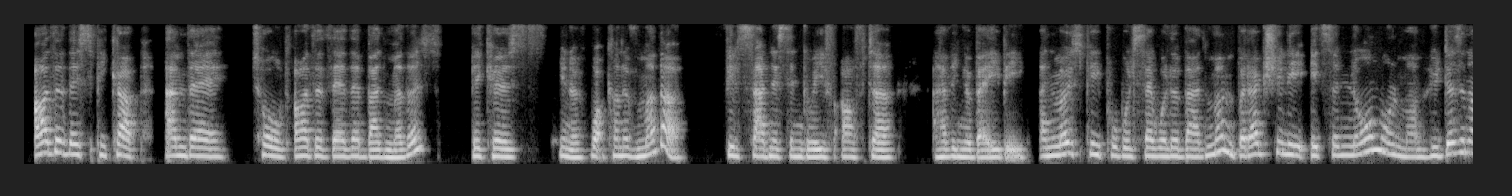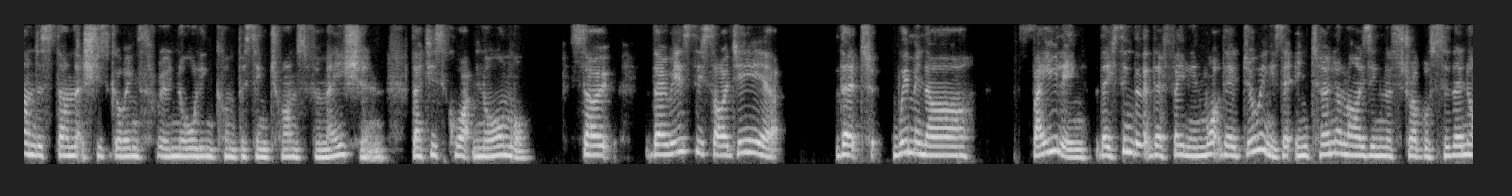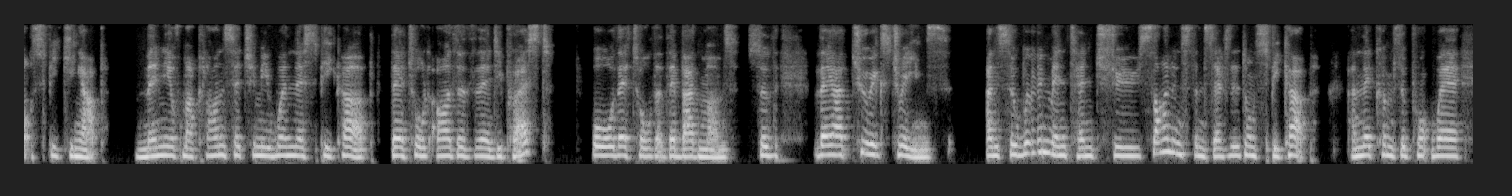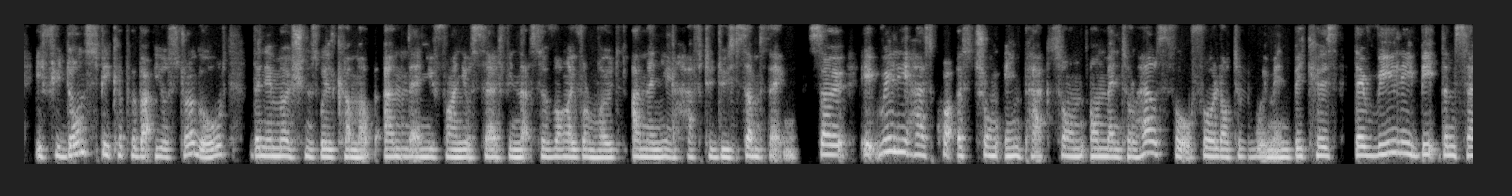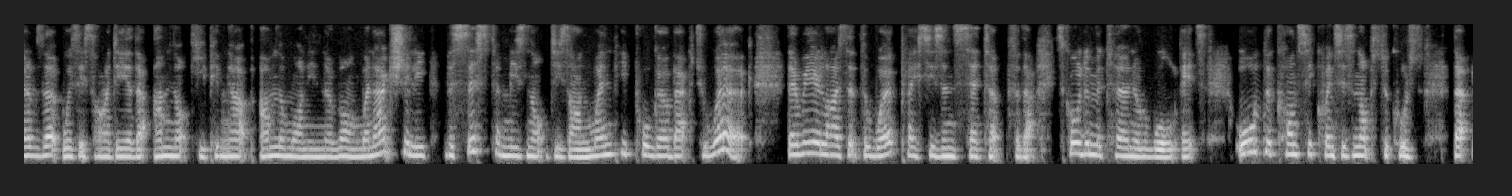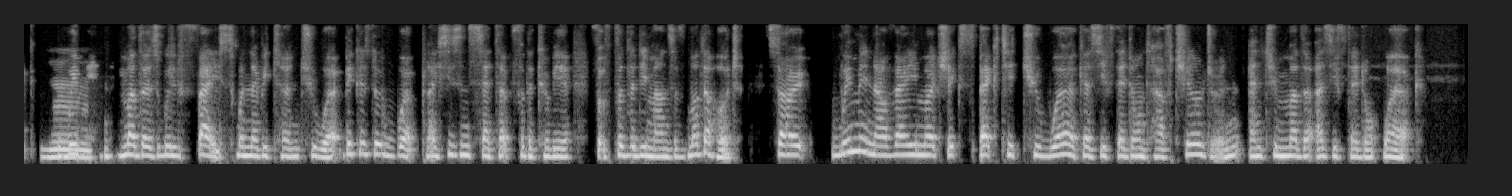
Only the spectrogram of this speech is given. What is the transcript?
either they speak up and they're told either they're their bad mothers, because, you know, what kind of mother feels sadness and grief after having a baby? And most people will say, well, a bad mum, but actually it's a normal mum who doesn't understand that she's going through an all encompassing transformation that is quite normal. So there is this idea that women are failing. They think that they're failing. And What they're doing is they're internalizing the struggle, so they're not speaking up. Many of my clients said to me when they speak up, they're told either they're depressed or they're told that they're bad mums. So th- they are two extremes. And so women tend to silence themselves. They don't speak up. And there comes a point where if you don't speak up about your struggle, then emotions will come up and then you find yourself in that survival mode and then you have to do something. So it really has quite a strong impact on, on mental health for, for a lot of women because they really beat themselves up with this idea that I'm not keeping up. I'm the one in the wrong when actually the system is not designed. When people go back to work, they realize that the workplace isn't set up for that. It's called a maternal wall. It's all the consequences and obstacles that mm. women, mothers will face when they return to work because the workplace isn't set up for the career, for, for the demands of motherhood. So women are very much expected to work as if they don't have children and to mother as if they don't work.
